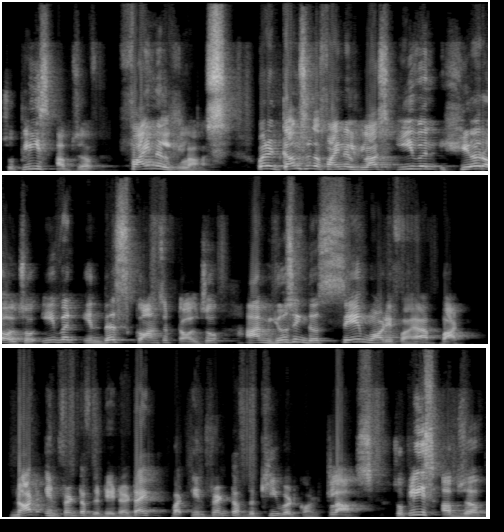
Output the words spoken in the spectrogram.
So please observe final class. When it comes to the final class, even here also, even in this concept also, I'm using the same modifier, but not in front of the data type, but in front of the keyword called class. So please observe,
